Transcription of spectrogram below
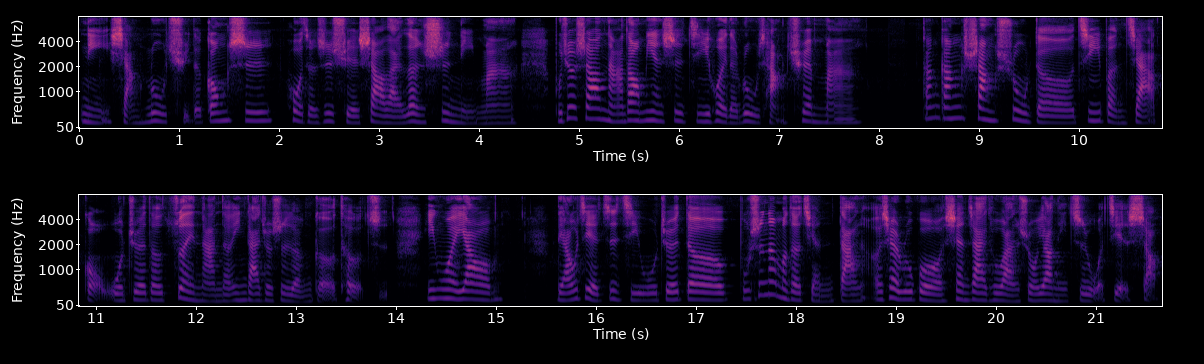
你想录取的公司或者是学校来认识你吗？不就是要拿到面试机会的入场券吗？刚刚上述的基本架构，我觉得最难的应该就是人格特质，因为要了解自己，我觉得不是那么的简单。而且如果现在突然说要你自我介绍，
